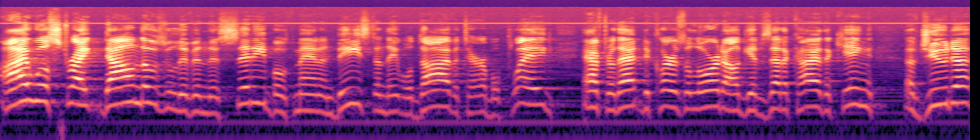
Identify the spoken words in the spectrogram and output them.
I will strike down those who live in this city, both man and beast, and they will die of a terrible plague. After that, declares the Lord, I'll give Zedekiah the king of Judah,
